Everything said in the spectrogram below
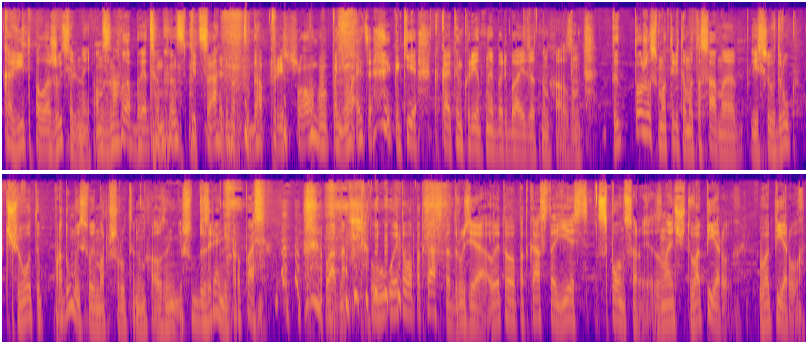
ковид положительный, он знал об этом, он специально туда пришел, вы понимаете, какие, какая конкурентная борьба идет Мюнхгаузен. Ты тоже смотри там это самое, если вдруг чего ты продумай свои маршруты Мюнхгаузен, чтобы зря не пропасть. Ладно, у, у этого подкаста, друзья, у этого подкаста есть спонсоры. Значит, во-первых, во-первых,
